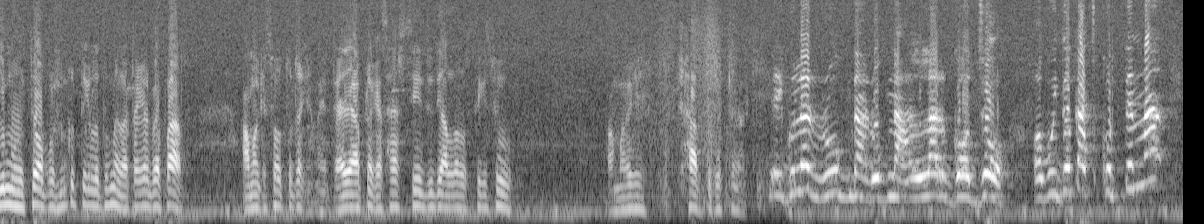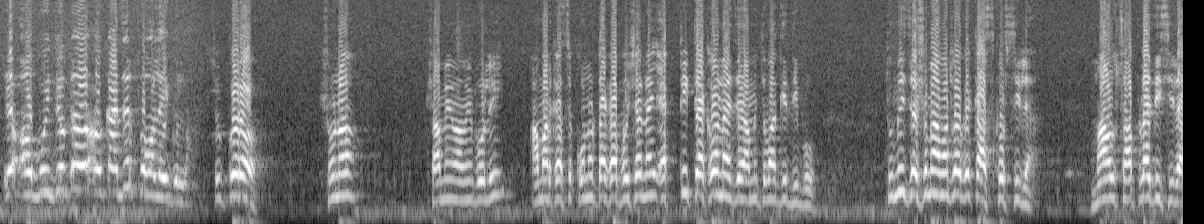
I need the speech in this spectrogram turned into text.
এই মুহূর্তে অপারেশন করতে গেলে তো মেলা টাকার ব্যাপার। আমার কাছে অত টাকা নেই, তাই আপনার কাছে আসছি, যদি আল্লাহর হস্তে কিছু আমাকে সাহায্য করতেন আর কি। এগুলা রোগ না রোগ না আল্লাহর গজ। অবৈধ কাজ করতেন না এই অবৈধ কাজের ফল এগুলা। চুপ করো। শোনো স্বামী আমি বলি আমার কাছে কোনো টাকা পয়সা নাই একটি টাকাও নাই যে আমি তোমাকে দিব। তুমি যে সময় আমার লগে কাজ করছিলা মাল সাপ্লাই দিছিলা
